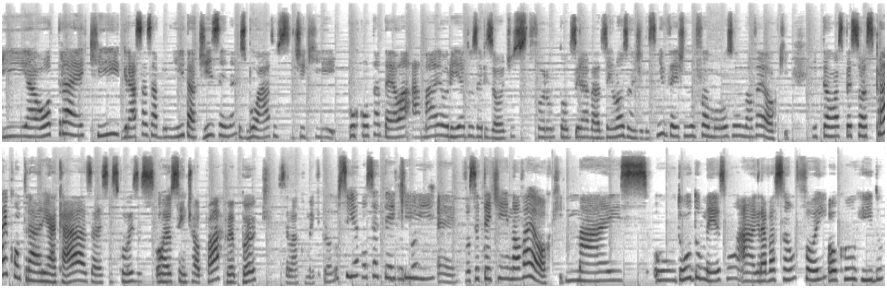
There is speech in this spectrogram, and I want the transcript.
E a outra é que, graças à Bonita, dizem, né, os boatos de que, por conta dela, a maioria dos episódios foram todos gravados em Los Angeles, em vez no famoso Nova York. Então, as pessoas, para encontrarem a casa, essas coisas, ou é o Central Park, Park, sei lá como é que pronuncia, você tem que ir, é, você tem que ir em Nova York. Mas o tudo mesmo, a gravação foi ocorrido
